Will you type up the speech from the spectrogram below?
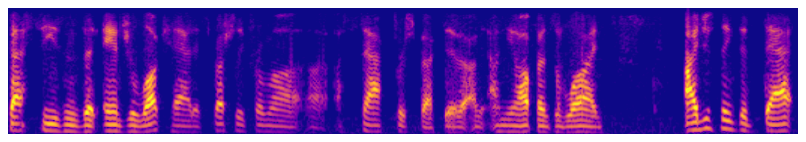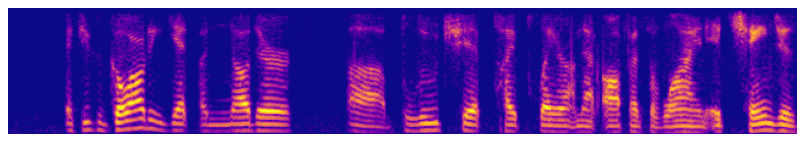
best seasons that Andrew Luck had, especially from a, a sack perspective on, on the offensive line. I just think that that if you could go out and get another uh, blue chip type player on that offensive line, it changes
